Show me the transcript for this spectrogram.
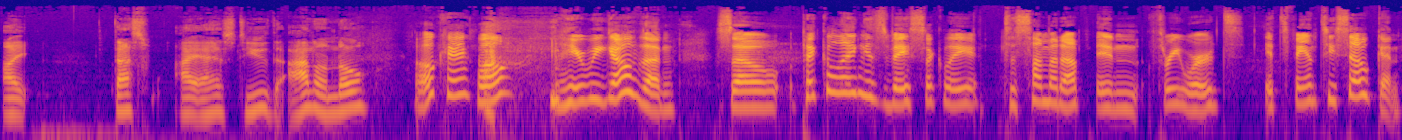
I that's I asked you that. I don't know. Okay, well, here we go then. So, pickling is basically, to sum it up in three words, it's fancy soaking.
